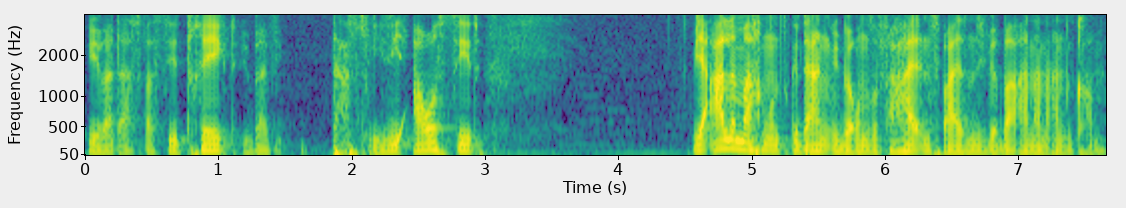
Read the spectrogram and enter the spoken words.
über das, was sie trägt, über das, wie sie aussieht. Wir alle machen uns Gedanken über unsere Verhaltensweisen, wie wir bei anderen ankommen.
